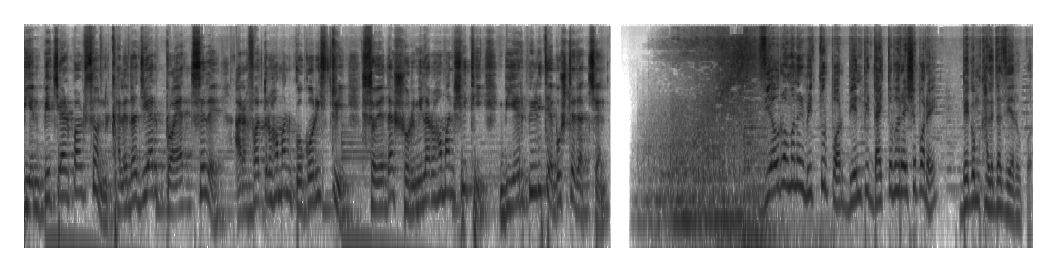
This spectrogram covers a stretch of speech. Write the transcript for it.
বিএনপি চেয়ারপারসন খালেদা জিয়ার প্রয়াত ছেলে আরাফাত রহমান কোকর স্ত্রী সৈয়দা শর্মিলা রহমান সিথি বিয়ের পিড়িতে বসতে যাচ্ছেন। জিয়াউর রহমানের মৃত্যুর পর বিএনপির দায়িত্বভার এসে পড়ে বেগম খালেদা জিয়ার উপর।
